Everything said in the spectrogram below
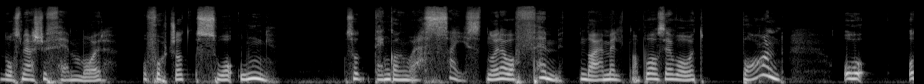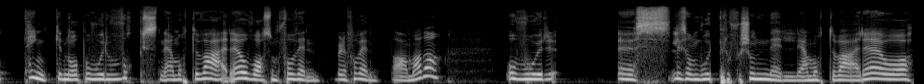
nå som jeg er 25 år, og fortsatt så ung så Den gangen var jeg 16 år. Jeg var 15 da jeg meldte meg på. altså Jeg var jo et barn. Og å tenke nå på hvor voksen jeg måtte være, og hva som forvent, ble forventa av meg, da. Og hvor, eh, liksom, hvor profesjonell jeg måtte være. Og,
